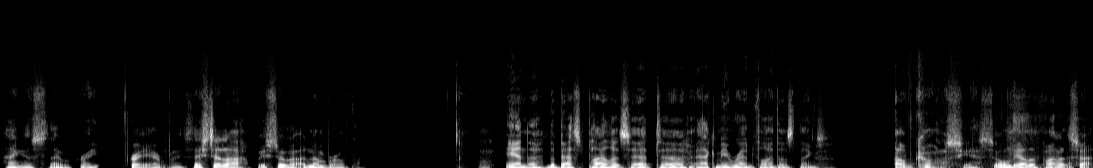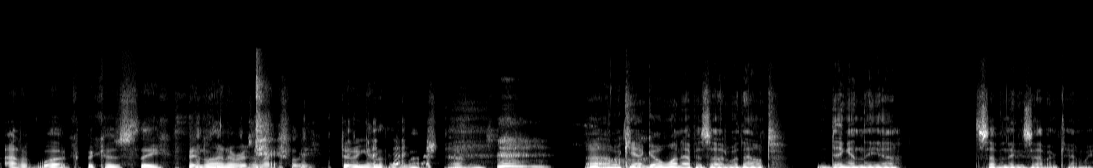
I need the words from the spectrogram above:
hangars. They were great, great airplanes. They still are. We've still got a number of them. And uh, the best pilots at uh, Acme Red fly those things. Of course, yes. All the other pilots are out of work because the binliner isn't actually doing anything much nowadays. Uh, we can't go one episode without dinging the uh, 787, can we?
